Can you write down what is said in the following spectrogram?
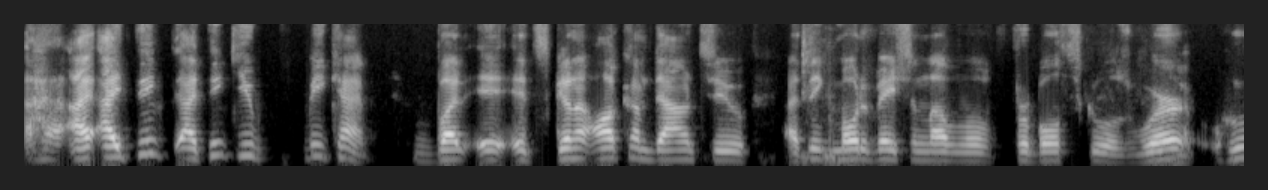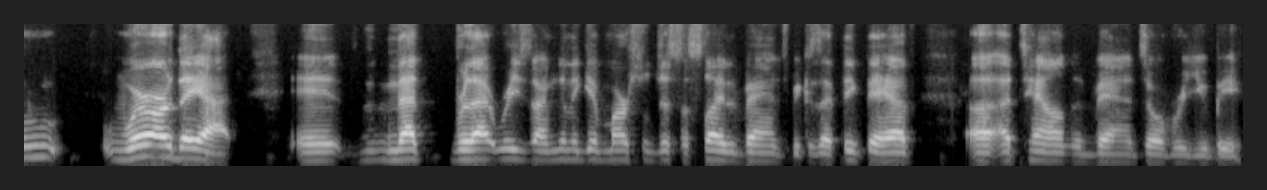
I, I think I think UB can, but it, it's going to all come down to I think motivation level for both schools. Where yep. who where are they at? And that for that reason, I'm going to give Marshall just a slight advantage because I think they have a, a talent advantage over UB.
